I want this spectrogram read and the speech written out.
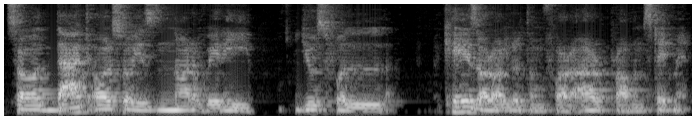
So that also is not a very useful case or algorithm for our problem statement.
